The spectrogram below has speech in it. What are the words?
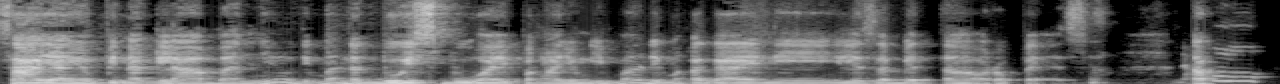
Sayang yung pinaglaban niyo, di ba? Nagbuwis buhay pa nga yung iba, di ba? Kagaya ni Elizabeth uh, Oropesa. Nako,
